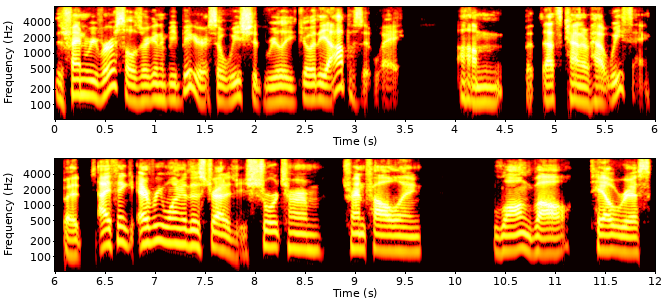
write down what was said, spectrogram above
the trend reversals are going to be bigger. So we should really go the opposite way. Um, but that's kind of how we think. But I think every one of those strategies, short term, trend following, long vol, tail risk,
